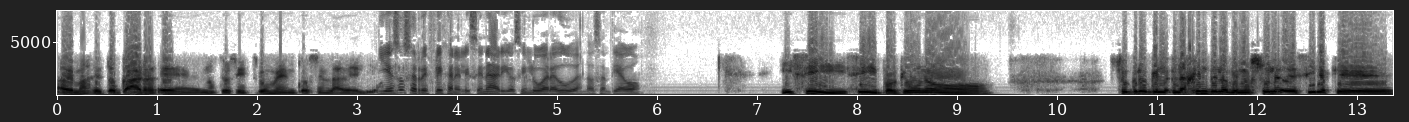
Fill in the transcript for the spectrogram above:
además de tocar eh, nuestros instrumentos en la Delia. Y eso se refleja en el escenario, sin lugar a dudas, ¿no, Santiago? Y sí, sí, porque uno yo creo que la gente lo que nos suele decir es que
